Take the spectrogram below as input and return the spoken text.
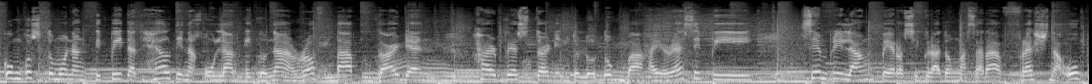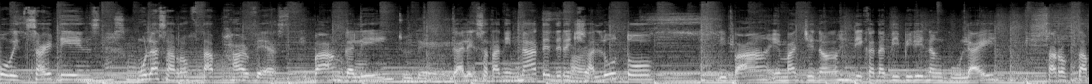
Kung gusto mo ng tipid at healthy na ulam, ito na, rooftop garden harvest turn into lutong bahay recipe. Simple lang pero siguradong masarap. Fresh na upo with sardines mula sa rooftop harvest. Diba? Ang galing. Galing sa tanim natin, diretso sa luto. Diba? Imagine na hindi ka nabibili ng gulay. Sa rooftop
